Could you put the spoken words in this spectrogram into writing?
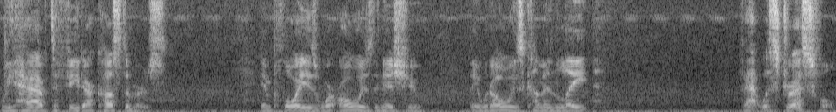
we have to feed our customers. Employees were always an issue. They would always come in late. That was stressful.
